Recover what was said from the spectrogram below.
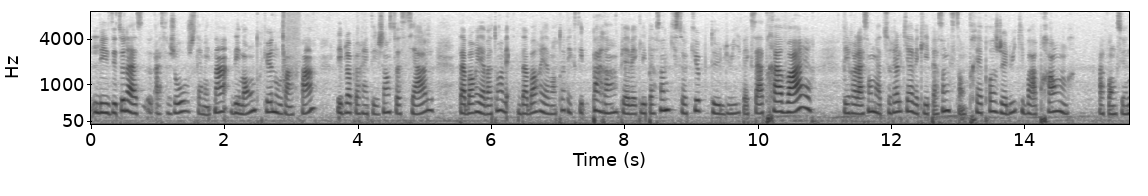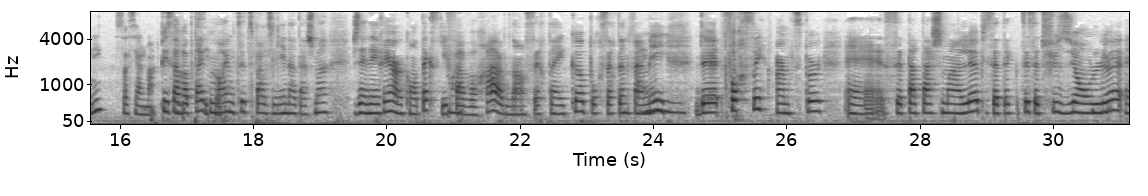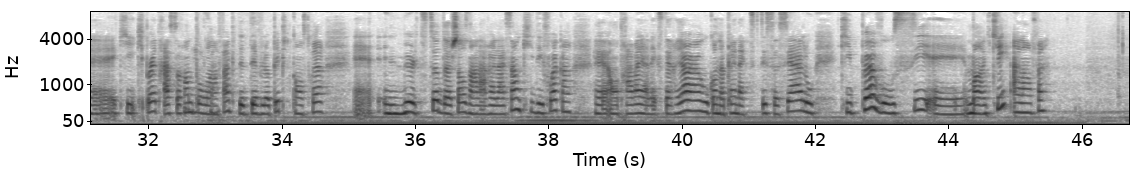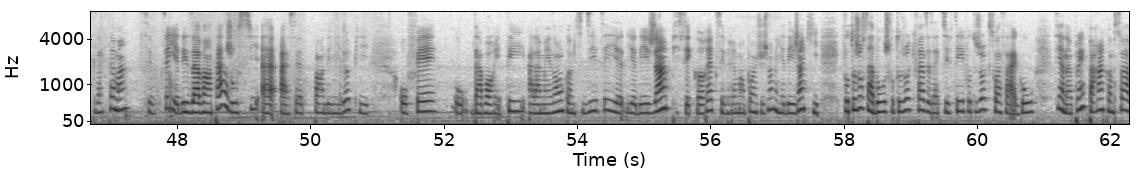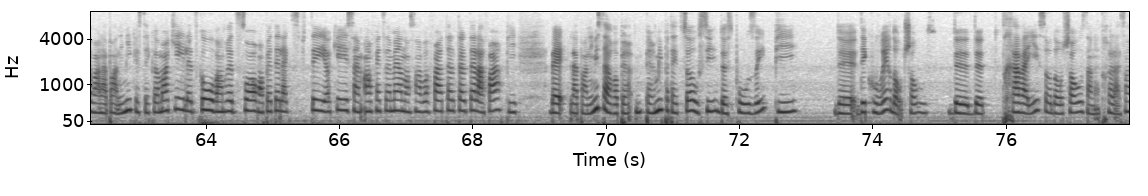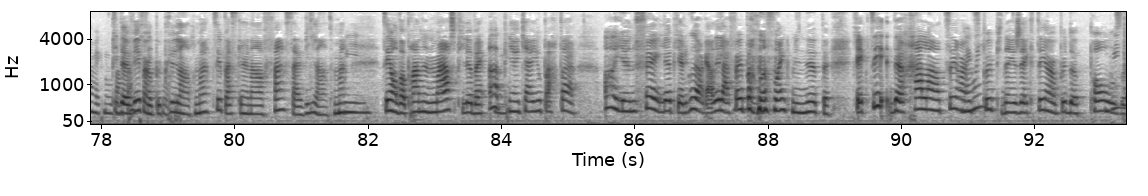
Les études à, ce jour, jusqu'à maintenant, démontrent que nos enfants développent leur intelligence sociale d'abord et avant tout avec, d'abord et avant tout avec ses parents, puis avec les personnes qui s'occupent de lui. Fait que c'est à travers les relations naturelles qu'il y a avec les personnes qui sont très proches de lui qu'il va apprendre à fonctionner socialement. Puis ça va peut-être même, tu sais, tu parles du lien d'attachement, générer un contexte qui est favorable dans certains cas pour certaines familles, de forcer un petit peu euh, cet attachement-là, puis cette, cette fusion-là euh, qui, qui, peut être rassurante pour l'enfant, puis de développer, puis de construire euh, une multitude de choses dans la relation qui, des fois, quand on travaille à l'extérieur ou qu'on a plein d'activités sociales ou qui peuvent aussi manquer à l'enfant. Exactement. Il y a des avantages aussi à, cette pandémie-là, puis au fait d'avoir été à la maison, comme tu dis, il y, a des gens, puis c'est correct, c'est vraiment pas un jugement, mais il y a des gens qui, il faut toujours ça bouge, il faut toujours qu'ils fassent des activités, il faut toujours qu'ils soient à go. Il y en a plein de parents comme ça avant la pandémie que c'était comme, OK, let's go, vendredi soir, on fait telle activité, OK, en fin de semaine, on s'en va faire telle, telle, telle affaire, puis ben la pandémie, ça aura permis peut-être ça aussi, de se poser, puis de découvrir d'autres choses, de travailler sur d'autres choses dans notre relation avec nos enfants. Puis de vivre un peu plus lentement, tu sais, parce qu'un enfant, ça vit lentement. Tu sais, on va prendre une marche, puis là, ben, hop, il y a un caillou par terre. Ah, il y a une feuille, là, puis il y a le goût de regarder la feuille pendant cinq minutes. Fait que, tu sais, de ralentir un ben petit peu, puis d'injecter un peu de pause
